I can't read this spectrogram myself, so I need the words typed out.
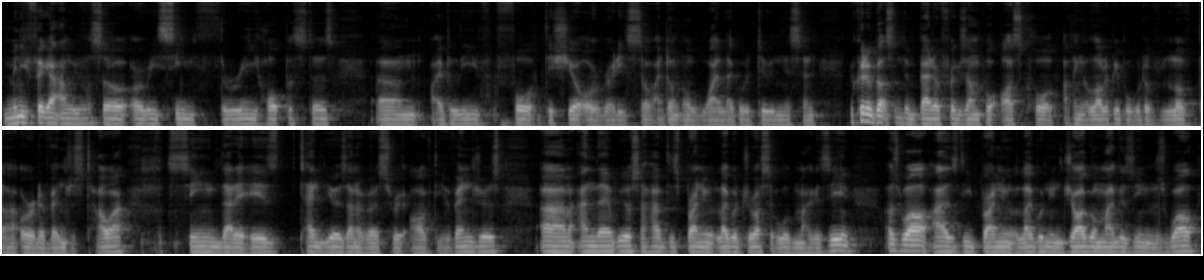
the minifigure and we've also already seen three Hulkbusters, um, I believe, for this year already. So I don't know why LEGO are doing this and we could have got something better, for example, Oscorp. I think a lot of people would have loved that, or an Avengers Tower, seeing that it is 10 years anniversary of the Avengers. Um, and then we also have this brand new Lego Jurassic World magazine, as well as the brand new Lego Ninjago magazine as well,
